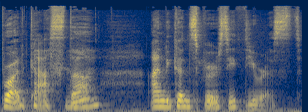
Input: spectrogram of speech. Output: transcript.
broadcaster and the conspiracy theorist.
